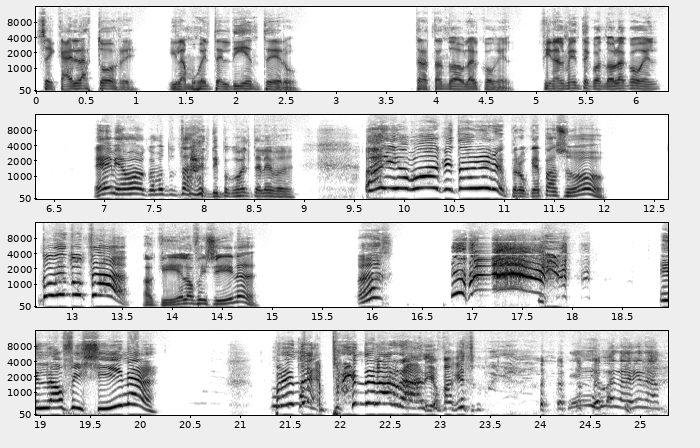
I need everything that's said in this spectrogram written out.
Se caen las torres y la mujer está el día entero tratando de hablar con él. Finalmente, cuando habla con él, eh, mi amor, ¿cómo tú estás? El tipo coge el teléfono. Ay, mi amor, ¿qué está bien? ¿Pero qué pasó? ¿Dónde tú estás? Aquí en la oficina. ¿Ah? en la oficina. Prende, prende la radio para que tú. Hijo de la gran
